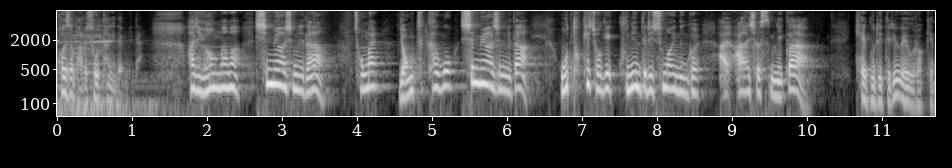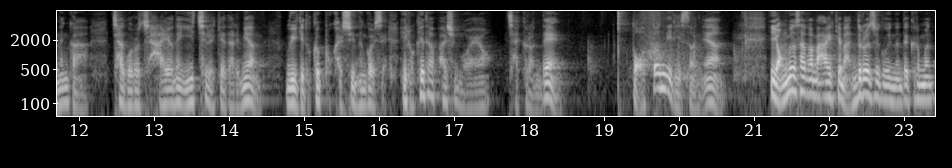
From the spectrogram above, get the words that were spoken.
거기서 바로 소탕이 됩니다. 아니 여왕마마 신묘하십니다. 정말 영특하고 신묘하십니다. 어떻게 저기 군인들이 숨어 있는 걸 아, 아셨습니까? 개구리들이 왜 울었겠는가? 자고로 자연의 이치를 깨달으면 위기도 극복할 수 있는 걸세. 이렇게 답하신 거예요. 자, 그런데 또 어떤 일이 있었냐? 이 영묘사가 막 이렇게 만들어지고 있는데 그러면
